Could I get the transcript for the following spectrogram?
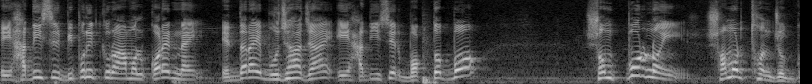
এই হাদিসের বিপরীত কোনো আমল করেন নাই। এর দ্বারাই বোঝা যায় এই হাদিসের বক্তব্য সম্পূর্ণই সমর্থনযোগ্য।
